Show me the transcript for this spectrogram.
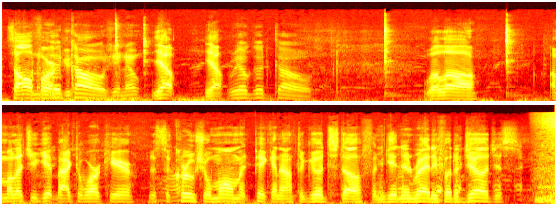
It's all for a good cause. You know, Yep, yep. real good cause. Well, uh, I'm gonna let you get back to work here. It's a crucial moment, picking out the good stuff and getting it ready for the judges.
